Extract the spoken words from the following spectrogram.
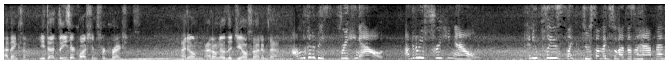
I think so. These are questions for corrections. I don't. I don't know the jail side of that. I'm gonna be freaking out. I'm gonna be freaking out. Can you please like do something so that doesn't happen?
